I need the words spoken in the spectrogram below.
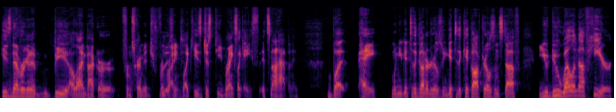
He's never going to be a linebacker from scrimmage for the right. team. Like he's just, he ranks like eighth. It's not happening. But hey, when you get to the gunner drills, when you get to the kickoff drills and stuff, you do well enough here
